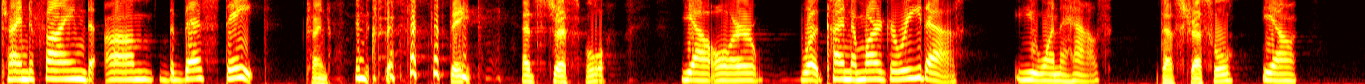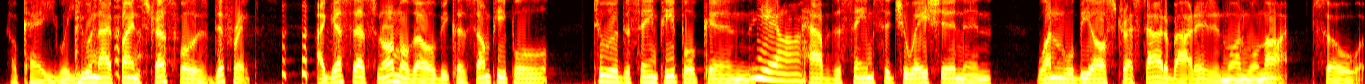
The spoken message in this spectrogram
trying to find um the best steak. Trying to find the best steak. That's stressful. Yeah, or what kind of margarita you want to have. That's stressful? Yeah. Okay, well, you and I find stressful is different. I guess that's normal though, because some people, two of the same people can Yeah. have the same situation and one will be all stressed out about it and one will not. So,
